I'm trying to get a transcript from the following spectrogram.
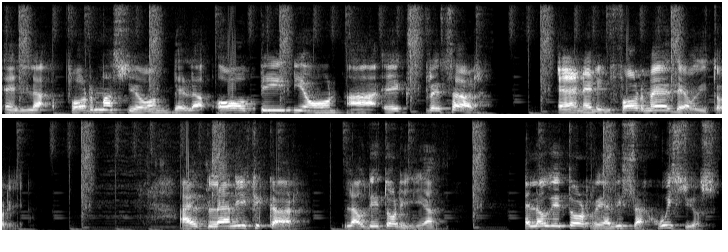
en la formación de la opinión a expresar en el informe de auditoría. Al planificar la auditoría, el auditor realiza juicios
